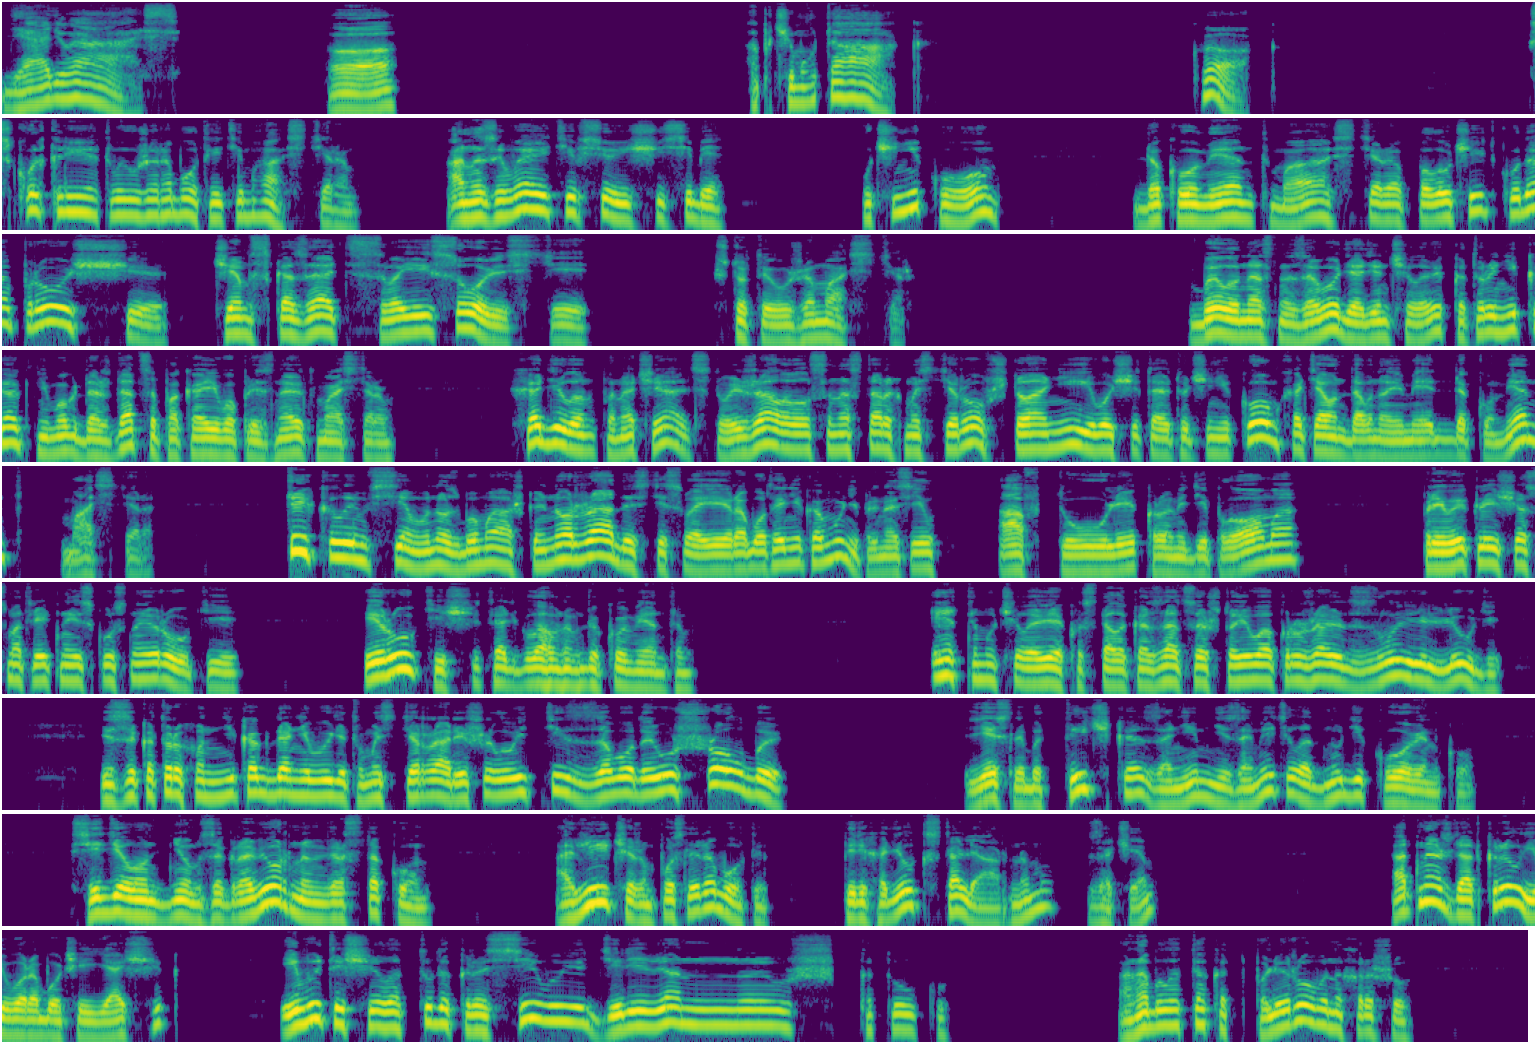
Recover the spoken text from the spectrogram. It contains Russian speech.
Дядя Вась. А? А почему так? Как? Сколько лет вы уже работаете мастером, а называете все еще себе учеником? Документ мастера получить куда проще, чем сказать своей совести, что ты уже мастер. Был у нас на заводе один человек, который никак не мог дождаться, пока его признают мастером. Ходил он по начальству и жаловался на старых мастеров, что они его считают учеником, хотя он давно имеет документ мастера тыкал им всем в нос бумажкой, но радости своей работой никому не приносил. А в Туле, кроме диплома, привыкли еще смотреть на искусные руки и руки считать главным документом. Этому человеку стало казаться, что его окружают злые люди, из-за которых он никогда не выйдет в мастера, решил уйти с завода и ушел бы, если бы тычка за ним не заметил одну диковинку. Сидел он днем за граверным верстаком, а вечером после работы переходил к столярному. Зачем? Однажды открыл его рабочий ящик и вытащил оттуда красивую деревянную шкатулку. Она была так отполирована хорошо,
